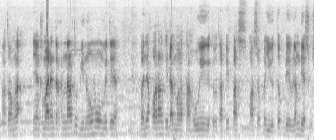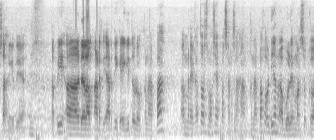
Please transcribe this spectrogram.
Atau enggak yang kemarin terkenal tuh binomo gitu ya. Banyak orang tidak mengetahui gitu, tapi pas masuk ke YouTube dia bilang dia susah gitu ya. Hmm. Tapi eh, dalam arti-arti kayak gitu loh, kenapa eh, mereka tuh harus masuknya pasar saham? Kenapa kok dia nggak boleh masuk ke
